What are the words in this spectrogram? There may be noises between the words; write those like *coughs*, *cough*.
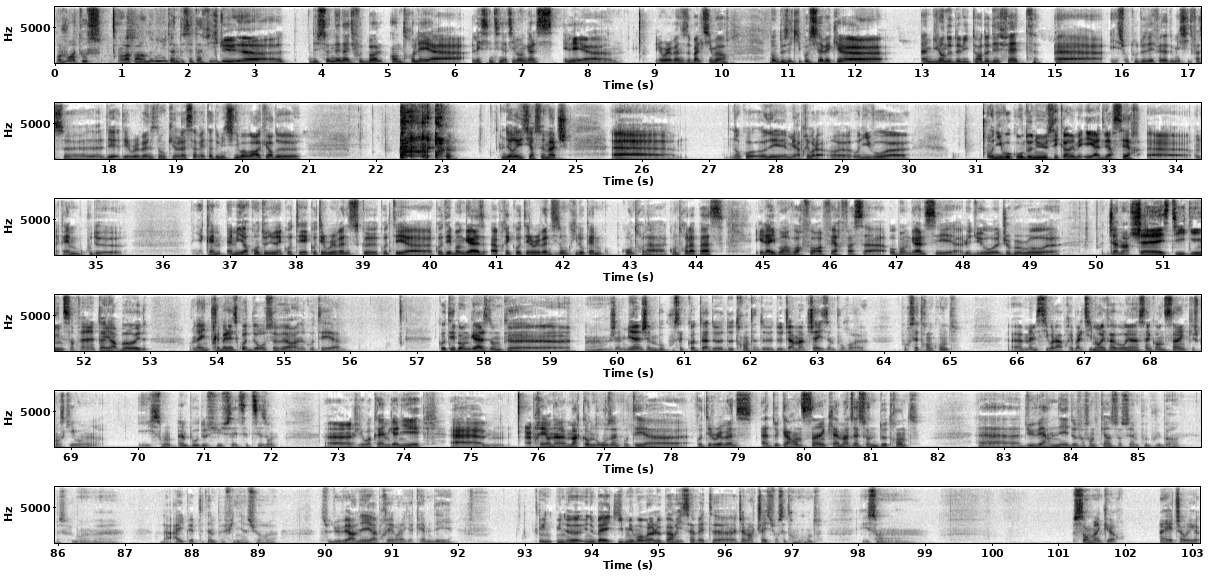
Bonjour à tous, on va parler en deux minutes hein, de cette affiche euh, du, Sunday Night Football entre les, euh, Cincinnati Bengals et les, euh, les Ravens de Baltimore. Donc deux équipes aussi avec un bilan de deux victoires, deux défaites et surtout deux défaites à domicile face des, des, Ravens. Donc là, ça va être à domicile. Ils vont avoir à cœur de *coughs* de réussir ce match. donc, mais après, voilà, au niveau au niveau contenu, c'est quand même et adversaire, euh, on a quand même beaucoup de il y a quand même un meilleur contenu hein, côté côté Ravens que côté euh, côté Bengals. Après côté Ravens, ils ont pris l'eau quand même contre la contre la passe et là ils vont avoir fort à faire face à, aux Bengals, c'est euh, le duo Joe Burrow Jamar Chase, T. Enfin Tyre Boyd. On a une très belle escouade de receveurs hein, côté Côté Bengals, donc euh, hmm, j'aime bien, j'aime beaucoup cette cote à 2,30 de, de, German Chase hein, pour, euh, pour cette rencontre. Euh, même si voilà, après Baltimore est favori à 1,55, je pense qu'ils vont ils sont un peu au-dessus cette, cette, saison. je les vois quand même gagner. après, on a Mark Andrews hein, côté, côté Ravens à 2,45, Lamar Jackson 2,30, Duvernay 2,75, ça c'est un peu plus bas. Parce que bon, la hype est peut-être un peu finie sur, euh, ce du Vernet. Après, voilà, il y a quand même des. Une, une, une, belle équipe, mais moi, voilà, le pari, ça va être euh, Jamar Chase sur cette rencontre. Et sans. Sans vainqueur. Allez, ciao les gars.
